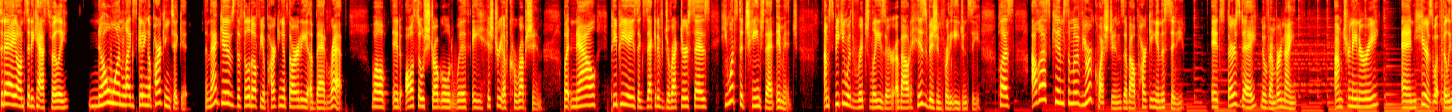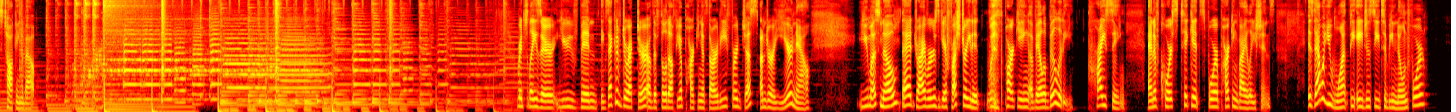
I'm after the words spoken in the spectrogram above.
Today on CityCast Philly, no one likes getting a parking ticket, and that gives the Philadelphia Parking Authority a bad rep. Well, it also struggled with a history of corruption. But now, PPA's executive director says he wants to change that image. I'm speaking with Rich Lazer about his vision for the agency. Plus, I'll ask him some of your questions about parking in the city. It's Thursday, November 9th. I'm Trenae Nuri, and here's what Philly's talking about. Rich Lazer, you've been executive director of the Philadelphia Parking Authority for just under a year now. You must know that drivers get frustrated with parking availability, pricing, and of course, tickets for parking violations. Is that what you want the agency to be known for?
